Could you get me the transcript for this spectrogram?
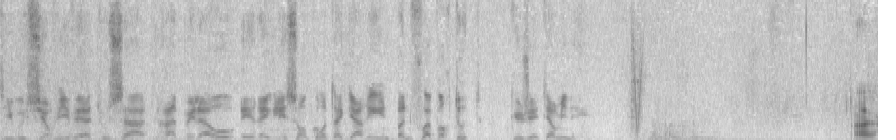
Si vous survivez à tout ça, grimpez là-haut et réglez son compte à Gary une bonne fois pour toutes. QG terminé. Voilà.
